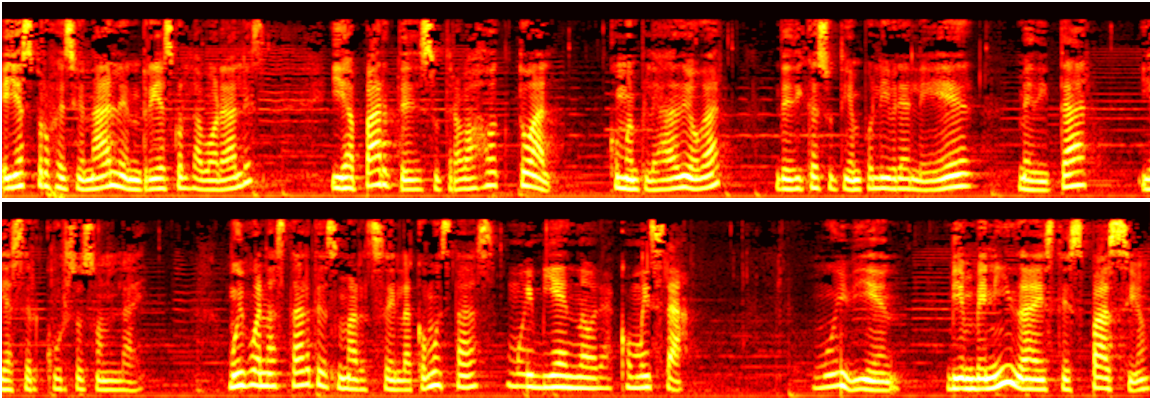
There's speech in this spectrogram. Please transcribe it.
Ella es profesional en riesgos laborales y aparte de su trabajo actual como empleada de hogar, dedica su tiempo libre a leer, meditar y hacer cursos online. Muy buenas tardes, Marcela, ¿cómo estás? Muy bien, Nora, ¿cómo está? Muy bien, bienvenida a este espacio.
